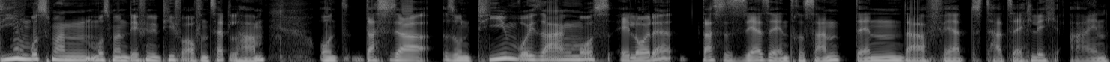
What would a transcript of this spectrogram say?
die muss man, muss man definitiv auf dem Zettel haben. Und das ist ja so ein Team, wo ich sagen muss, ey Leute, das ist sehr, sehr interessant, denn da fährt tatsächlich ein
